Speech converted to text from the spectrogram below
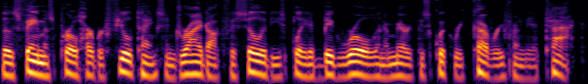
Those famous Pearl Harbor fuel tanks and dry dock facilities played a big role in America's quick recovery from the attack.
